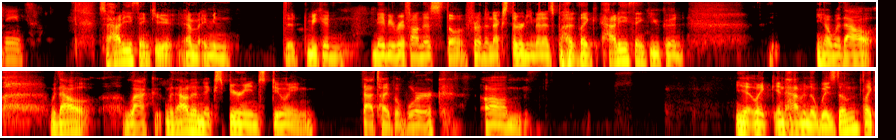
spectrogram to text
needs. So, how do you think you? Um, I mean, that we could maybe riff on this though for the next thirty minutes, but like, how do you think you could, you know, without without lack without an experience doing that type of work um yeah like in having the wisdom like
